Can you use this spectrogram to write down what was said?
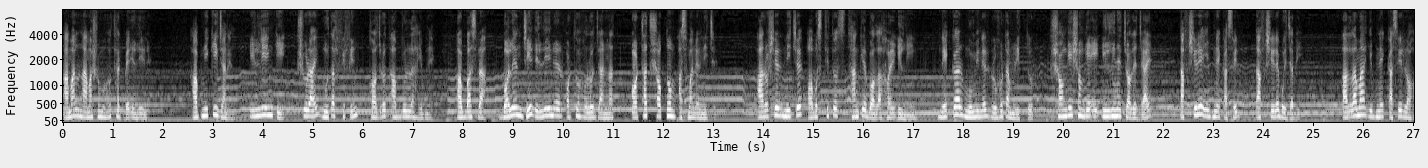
আমাল নামাসমূহ থাকবে ইল্লিনে আপনি কি জানেন ইল্লিন কি? সুরায় মুতাফিফিন হজরত আব্দুল্লাহ ইবনে আব্বাসরা বলেন যে ইল্লিনের অর্থ হলো জান্নাত, অর্থাৎ সপ্তম আসমানের নিচে। আরশের নিচে অবস্থিত স্থানকে বলা হয় ইল্লিন নেকর মুমিনের রুহটা মৃত্যু সঙ্গে সঙ্গে এই ইল্লিনে চলে যায়। তাফসিরে ইবনে কাসির, তাফসিরে বৈজাবি আল্লামা ইবনে কাসির রহ,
